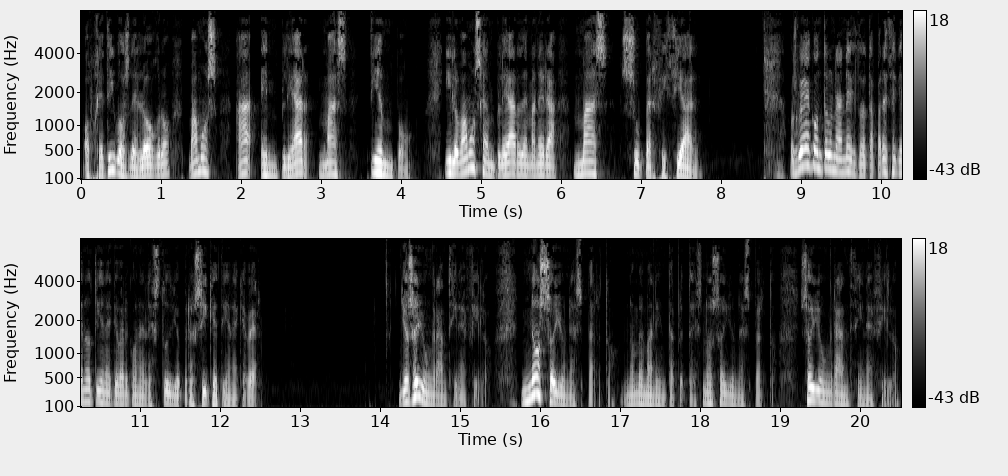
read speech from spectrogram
objetivos de logro, vamos a emplear más tiempo. Y lo vamos a emplear de manera más superficial. Os voy a contar una anécdota, parece que no tiene que ver con el estudio, pero sí que tiene que ver. Yo soy un gran cinefilo. No soy un experto, no me malinterpretéis, no soy un experto. Soy un gran cinefilo.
